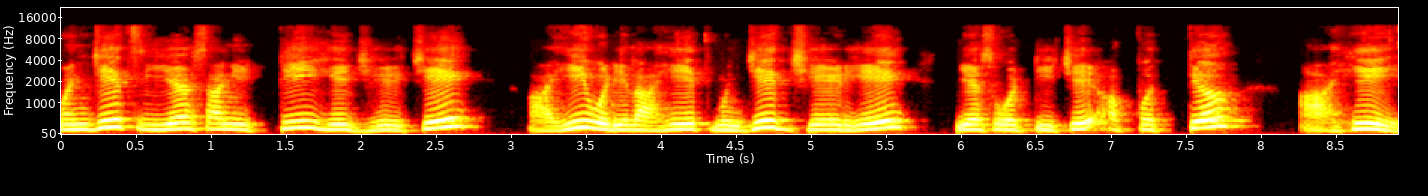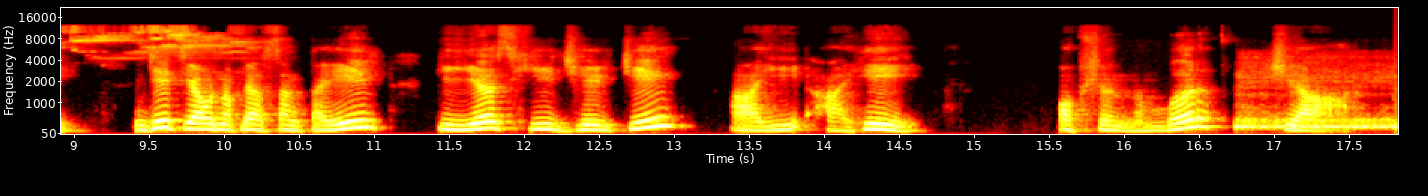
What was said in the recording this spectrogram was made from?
म्हणजेच यस आणि टी हे झेडचे आई वडील आहेत. म्हणजे झेड हे यस व टीचे अपत्य आहे. म्हणजेच यावरून आपल्याला सांगता येईल की यस ही झेडची आई आहे. ऑप्शन नंबर चार.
